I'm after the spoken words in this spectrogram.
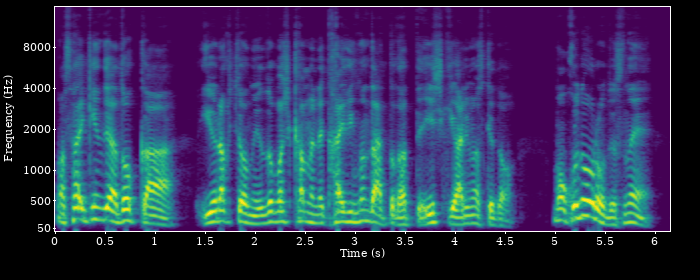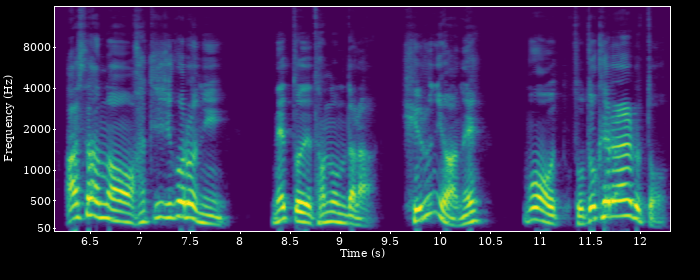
まあ、最近ではどっか有楽町のヨドバシ仮面で買いに行くんだとかって意識がありますけど、もうこの頃ですね、朝の8時頃にネットで頼んだら、昼にはね、もう届けられると。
